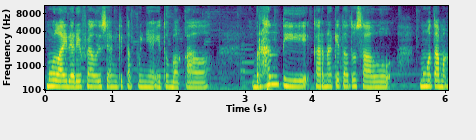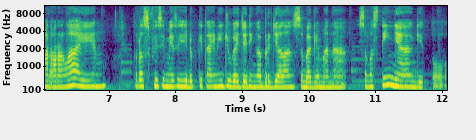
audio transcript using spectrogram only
Mulai dari values yang kita punya itu bakal berhenti karena kita tuh selalu mengutamakan orang lain terus visi misi hidup kita ini juga jadi nggak berjalan sebagaimana semestinya gitu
